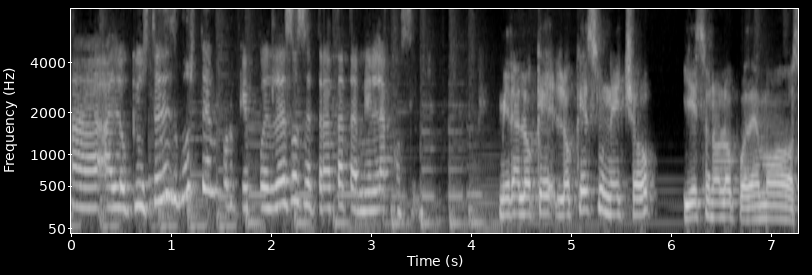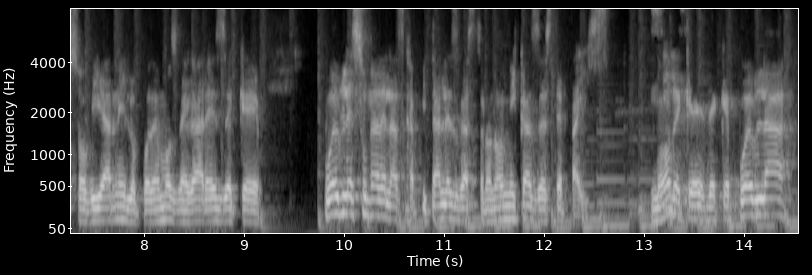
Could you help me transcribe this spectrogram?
a, lo que ustedes gusten, porque pues de eso se trata también la cocina. Mira, lo que, lo que es un hecho, y eso no lo podemos obviar ni lo podemos negar, es de que Puebla es una de las capitales gastronómicas de este país, ¿no? De, que, de que Puebla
